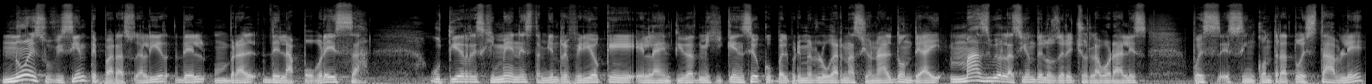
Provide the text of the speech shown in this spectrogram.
no es suficiente para salir del umbral de la pobreza. Gutiérrez Jiménez también refirió que la entidad mexiquense ocupa el primer lugar nacional donde hay más violación de los derechos laborales, pues sin contrato estable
